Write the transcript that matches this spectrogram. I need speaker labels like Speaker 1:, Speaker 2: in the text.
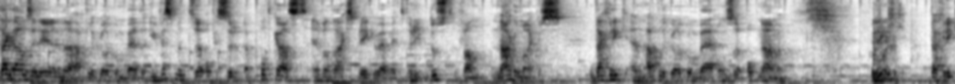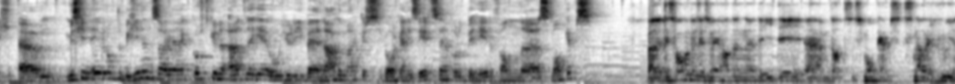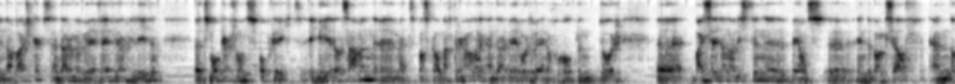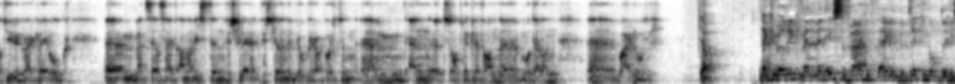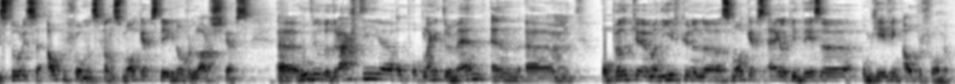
Speaker 1: Dag dames en heren, eh, hartelijk welkom bij de Investment Officer eh, podcast. En vandaag spreken wij met Rick Doest van Nagelmakers. Dag Rick en hartelijk welkom bij onze opname. Rick, dag Rick. Ehm, misschien even om te beginnen, zou jij kort kunnen uitleggen hoe jullie bij Nagelmakers georganiseerd zijn voor het beheren van uh, small caps?
Speaker 2: Wel, het is volgende. Dus wij hadden uh, de idee um, dat small caps sneller groeien dan large caps. En daarom hebben wij vijf jaar geleden het Small Cap Fonds opgericht. Ik beheer dat samen uh, met Pascal Nachterhalen. En daarbij worden wij nog geholpen door uh, buy-side analisten bij ons in de bank zelf. En natuurlijk werken wij ook um, met sell-side analisten, verschillende, verschillende brokerrapporten um, en het ontwikkelen van modellen waar nodig.
Speaker 1: Ja, Dankjewel Rick. Mijn, mijn eerste vraag heeft eigenlijk betrekking op de historische outperformance van small caps tegenover large caps. Uh, hoeveel bedraagt die uh, op, op lange termijn en um, op welke manier kunnen uh, small caps eigenlijk in deze omgeving outperformen?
